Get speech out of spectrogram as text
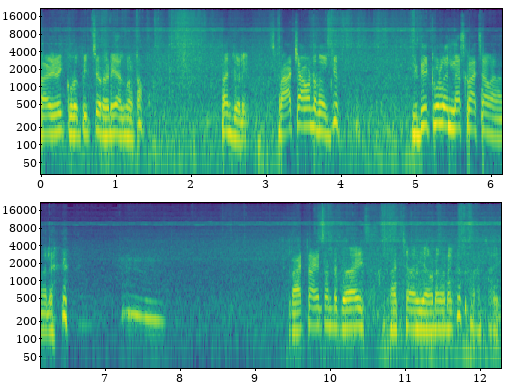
കഴുകി കുളിപ്പിച്ച് റെഡിയാക്കും കേട്ടോ. മൊത്തം ചെളി സ്ക്രാച്ച് ആവേണ്ട നോക്കൂ ഇതിക്കുള്ള എന്നാ സ്ക്രാച്ച് ആവാനാണല്ലേ സ്ക്രാച്ച് ആയിട്ടുണ്ട് ഗായ്സ് സ്ക്രാച്ച് ആയി അവിടെ ഇവിടെയൊക്കെ സ്ക്രാച്ച് ആയി.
